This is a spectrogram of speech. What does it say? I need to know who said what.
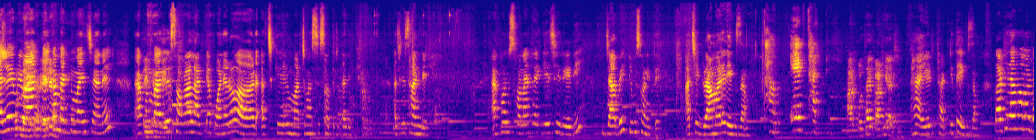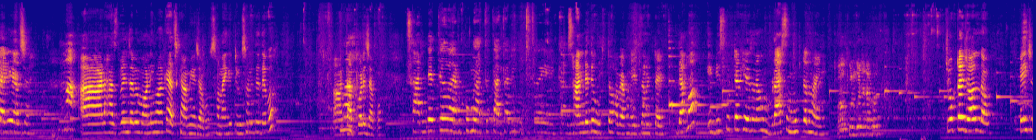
Speaker 1: Welcome back to my channel এখন বাজে সকাল আটটা পনেরো আর আজকে মার্চ মাসের সতেরো তারিখ। আজকে সানডে এখন সোনা হয়ে গিয়েছে রেডি যাবে টিউশনিতে আছে গ্রামারের এক্সাম
Speaker 2: থার্টি
Speaker 3: আর কোথায় কাঠি আছে?
Speaker 1: হ্যাঁ এইট থার্টিতে এক্সাম কাঠি দেখো আমার ব্যাগে আছে। আর হাজব্যান্ড যাবে মর্নিং ওয়াকে আজকে আমিও যাব। সোনাইকে টিউশনিতে দেবো। আর তারপরে যাব।
Speaker 2: সানডেতেও এরকম এত তাড়াতাড়ি উঠতে
Speaker 1: সানডেতে উঠতে হবে এখন এক্সামের টাইম দেখো এই বিস্কুটটা খেয়েছে এখন ব্রাশ মুখটা ধোয়নি। চোখটায় জল দাও। পেয়েছ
